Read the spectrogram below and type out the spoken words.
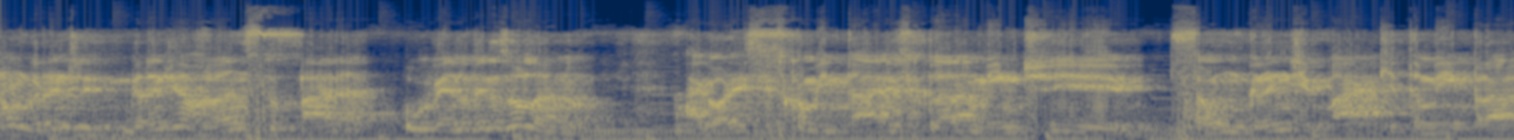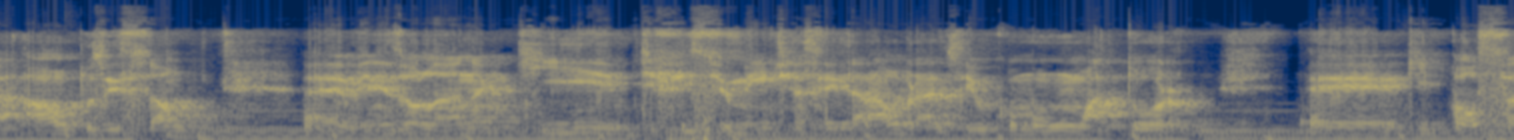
é um grande, grande avanço para o governo venezuelano. Agora, esses comentários claramente são um grande baque também para a oposição eh, venezuelana, que dificilmente aceitará o Brasil como um ator eh, que possa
